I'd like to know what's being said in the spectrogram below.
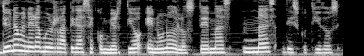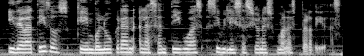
de una manera muy rápida se convirtió en uno de los temas más discutidos y debatidos que involucran a las antiguas civilizaciones humanas perdidas.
